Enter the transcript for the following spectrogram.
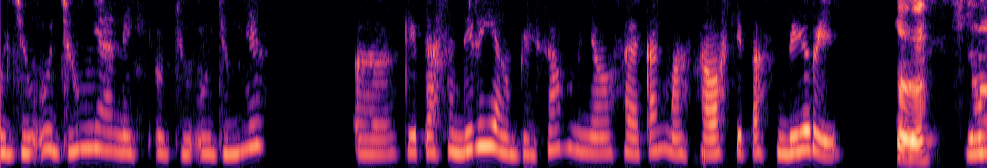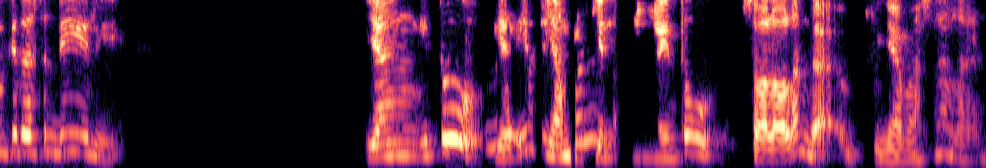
ujung-ujungnya nih, ujung-ujungnya uh, kita sendiri yang bisa menyelesaikan masalah kita sendiri. Tuh, cuma kita sendiri. Yang itu, meskipun, ya itu yang bikin orang lain tuh seolah-olah nggak punya masalah.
